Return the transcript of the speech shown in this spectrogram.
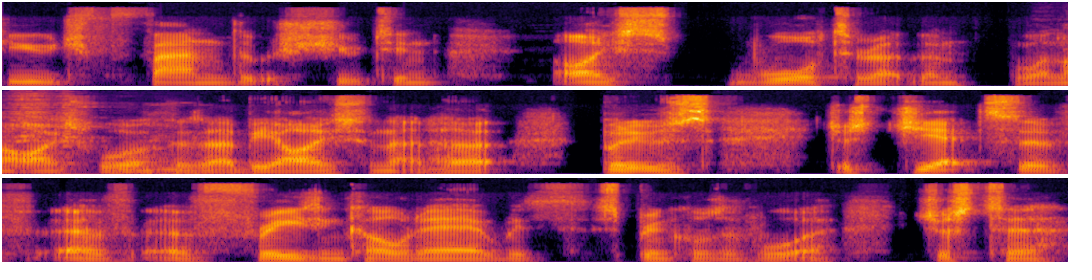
huge fan that was shooting ice water at them. Well, not ice water because that'd be ice and that'd hurt. But it was just jets of, of of freezing cold air with sprinkles of water just to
